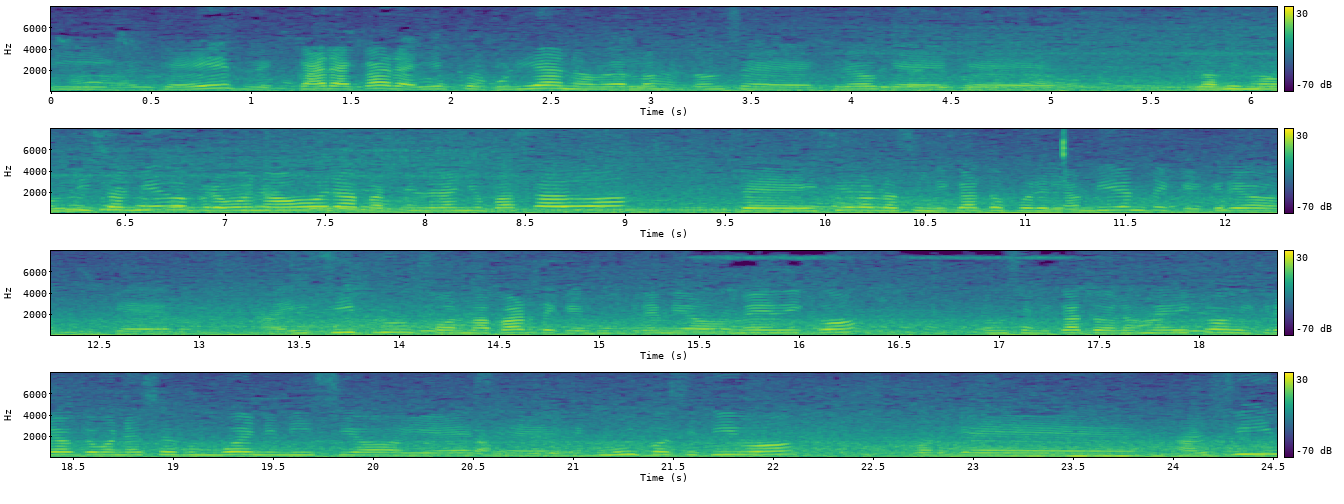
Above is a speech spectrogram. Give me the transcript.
y que es de cara a cara y es cotidiano verlos, entonces creo que, que los inmoviliza el miedo, pero bueno, ahora, a partir del año pasado, se hicieron los sindicatos por el ambiente, que creo que ahí CIPRU forma parte, que es un gremio médico, un sindicato de los médicos, y creo que bueno, eso es un buen inicio y es, eh, muy positivo porque al fin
